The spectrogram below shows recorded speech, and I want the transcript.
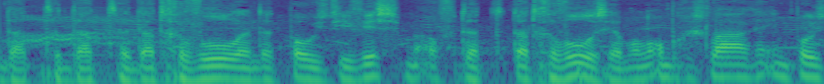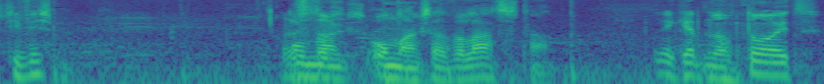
dat, dat, dat gevoel en dat positivisme, of dat, dat gevoel is helemaal omgeslagen in positivisme. Ondanks, ondanks dat we laatst staan. Ik heb nog nooit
